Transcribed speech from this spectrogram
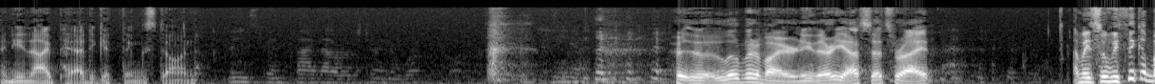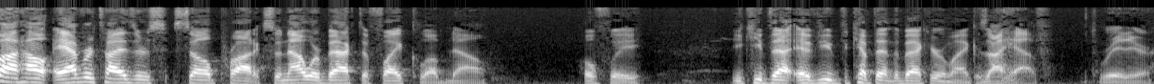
I need an iPad to get things done. a little bit of irony there. Yes, that's right. I mean, so we think about how advertisers sell products. So now we're back to Fight Club now. Hopefully, you keep that. If you kept that in the back of your mind, because I have, it's right here.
